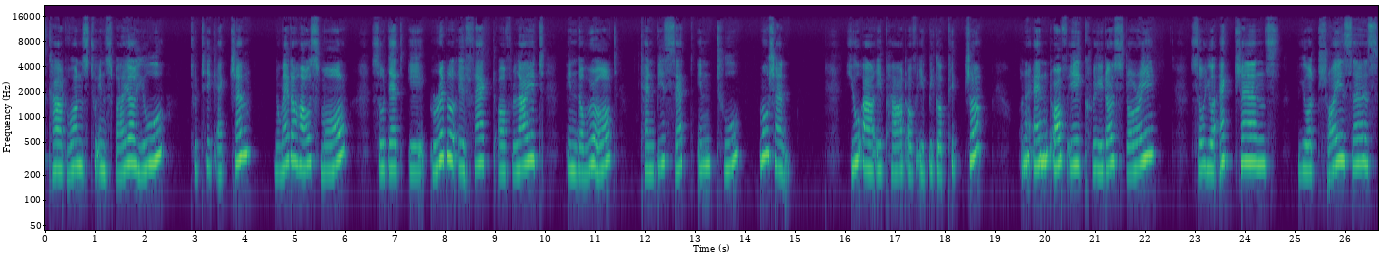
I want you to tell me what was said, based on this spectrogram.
card wants to inspire you to take action, no matter how small, so that a ripple effect of light in the world can be set into motion. You are a part of a bigger picture and of a greater story so your actions, your choices,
